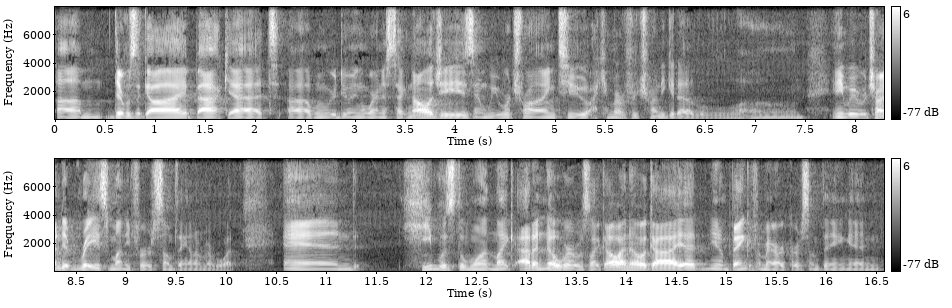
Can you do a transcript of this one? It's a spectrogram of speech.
Um, there was a guy back at uh, when we were doing awareness technologies, and we were trying to I can't remember if we are trying to get a loan. Anyway, we are trying to raise money for something. I don't remember what, and he was the one like out of nowhere was like oh i know a guy at you know bank of america or something and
